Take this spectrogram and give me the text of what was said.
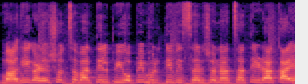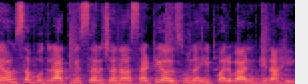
मागी गणेशोत्सवातील पीओपी मूर्ती विसर्जनाचा तिढा कायम समुद्रात विसर्जनासाठी अजूनही परवानगी नाही.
